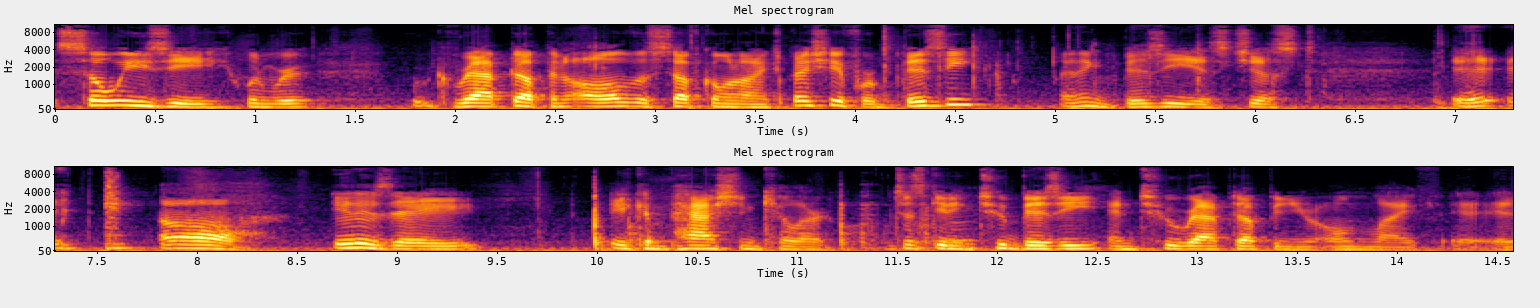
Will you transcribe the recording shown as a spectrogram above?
so easy when we're wrapped up in all the stuff going on especially if we're busy i think busy is just it, it oh it is a a compassion killer. Just getting too busy and too wrapped up in your own life. A, a,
